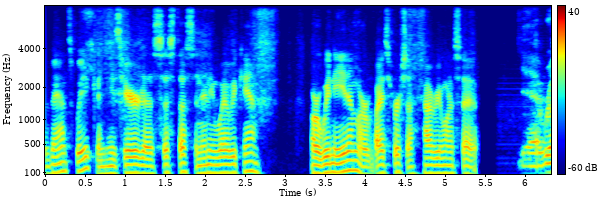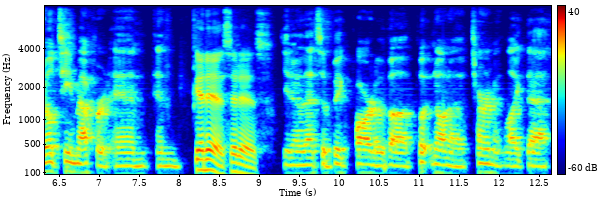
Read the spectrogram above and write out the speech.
advance week and he's here to assist us in any way we can, or we need him, or vice versa, however you want to say it. Yeah, real team effort, and and it is, it is. You know, that's a big part of uh, putting on a tournament like that.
